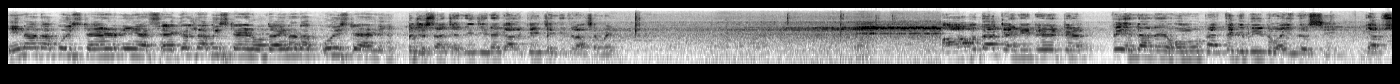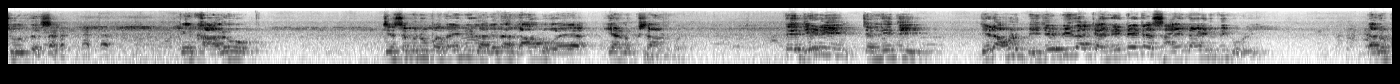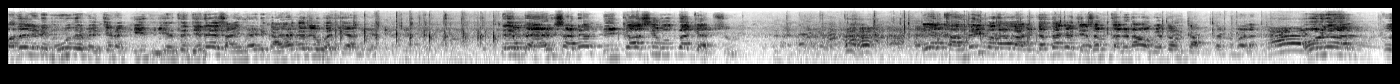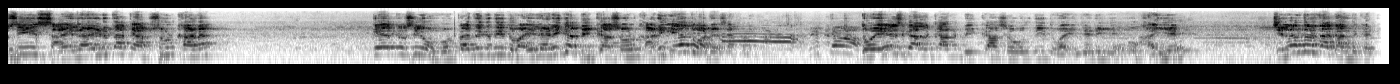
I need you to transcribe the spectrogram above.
ਇਹਨਾਂ ਦਾ ਕੋਈ ਸਟੈਂਡ ਨਹੀਂ ਹੈ। ਸਾਈਕਲ ਦਾ ਵੀ ਸਟੈਂਡ ਹੁੰਦਾ, ਇਹਨਾਂ ਦਾ ਕੋਈ ਸਟੈਂਡ ਨਹੀਂ ਹੈ। ਜਿਸ ਤਰ੍ਹਾਂ ਚੰਨੀ ਜੀ ਨੇ ਗੱਲ ਕਹੀ, ਚੰਗੀ ਤਰ੍ਹਾਂ ਸਮਝ। ਆਪ ਦਾ ਕੈਂਡੀਡੇਟ ਤੇ ਇਹਨਾਂ ਨੇ ਹੋਮੋਪੈਥਿਕ ਦੀ ਦਵਾਈ ਦੱਸੀ ਕੈਪਸੂਲ ਦੱਸੀ। ਕਿ ਖਾ ਲਓ। ਜਿਸਮ ਨੂੰ ਪਤਾ ਹੀ ਨਹੀਂ ਲੱਗਦਾ ਲਾਭ ਹੋਇਆ ਜਾਂ ਨੁਕਸਾਨ ਹੋਇਆ। ਤੇ ਜਿਹੜੀ ਚੰਨੀ ਜੀ, ਜਿਹੜਾ ਹੁਣ ਬੀਜੇਪੀ ਦਾ ਕੈਂਡੀਡੇਟ ਹੈ ਸਾਇਨਾਈਡ ਦੀ ਗੋਲੀ, ਤੁਹਾਨੂੰ ਪਤਾ ਜਿਹੜੀ ਮੂੰਹ ਦੇ ਵਿੱਚ ਰੱਖੀ ਦੀ ਹੈ ਤੇ ਜਿਹਨੇ ਸਾਇਨਾਈਡ ਖਾਇਆ ਕਦੇ ਉਹ ਬਚਿਆ ਨਹੀਂ ਹੈ। ਤੇ ਭੈਣ ਸਾਡੇ ਬੀਕਾ ਸਿਉਲ ਦਾ ਕੈਪਸੂਲ ਇਹ ਖਾਂਦੇ ਹੀ ਪਤਾ ਲੱਗ ਜਾਂਦਾ ਕਿ ਜਿਸਮ ਤਗੜਾ ਹੋ ਗਿਆ ਤਾਂ ਹੁਣ ਕੰਮ ਕਰਨ ਵਾਲਾ। ਹੁਣ ਤੁਸੀਂ ਸਾਇਨਾਈਡ ਦਾ ਕੈਪਸੂਲ ਖਾਣਾ ਕਿ ਤੁਸੀਂ ਹੋਮੋਪੈਥਿਕ ਦੀ ਦਵਾਈ ਲੈਣੀ ਕਿ ਬੀਕਾਸੋਲ ਖਾਣੀ? ਇਹ ਤੁਹਾਡੇ ਸਾਹਮਣੇ। ਤੋਂ ਇਸ ਗੱਲ ਕਰਨ ਬੀਕਾਸੋਲ ਦੀ ਦਵਾਈ ਜਿਹੜੀ ਹੈ, ਉਹ ਖਾਈਏ। ਜਲੰਧਰ ਦਾ ਗੰਦ ਕੱਢੀ।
